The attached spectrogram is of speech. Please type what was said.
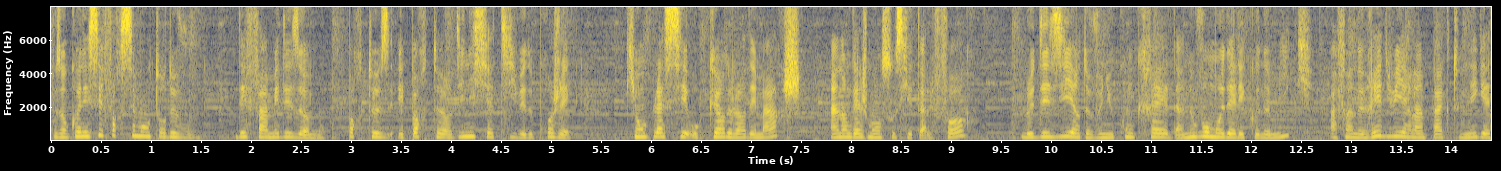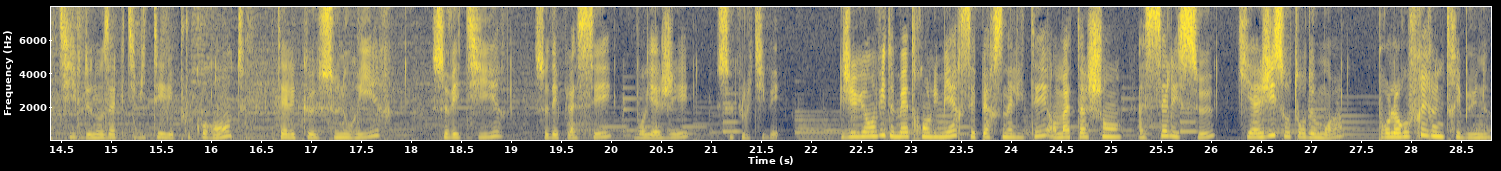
Vous en connaissez forcément autour de vous, des femmes et des hommes, porteuses et porteurs d'initiatives et de projets, qui ont placé au cœur de leur démarche un engagement sociétal fort, le désir devenu concret d'un nouveau modèle économique afin de réduire l'impact négatif de nos activités les plus courantes, telles que se nourrir, se vêtir, se déplacer, voyager, se cultiver. J'ai eu envie de mettre en lumière ces personnalités en m'attachant à celles et ceux qui agissent autour de moi pour leur offrir une tribune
